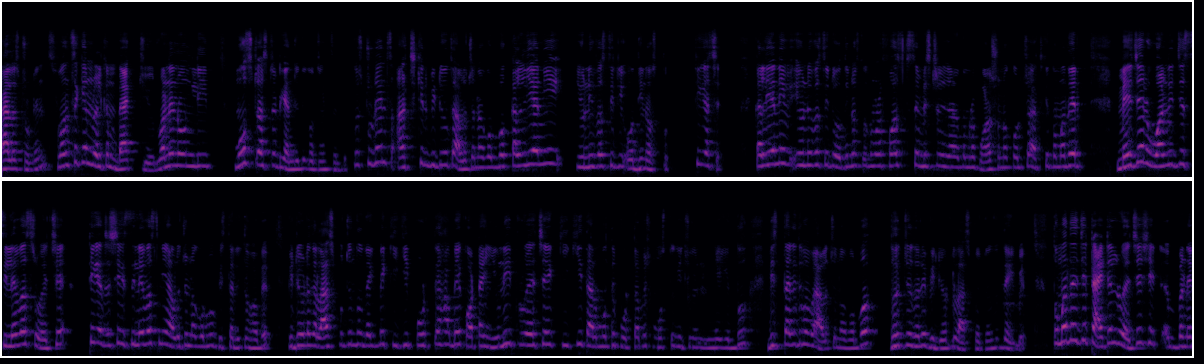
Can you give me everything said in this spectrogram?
Hello students one second welcome back to your one and only most trusted Gyanjyoti coaching centre তো students আজকের ভিডিওতে আলোচনা করব Kalyani university অধীনস্থ, ঠিক আছে? কালিয়ানি ইউনিভার্সিটি অধীনস্থ, তোমরা ফার্স্ট সেমিস্টারে যারা তোমরা পড়াশোনা করছ, আজকে তোমাদের মেজর ওয়ানের যে সিলেবাস রয়েছে ঠিক আছে, সেই সিলেবাস নিয়ে আলোচনা করব বিস্তারিতভাবে। ভিডিওটাকে লাস্ট পর্যন্ত দেখবে, কি কি পড়তে হবে, কটা ইউনিট রয়েছে, কি কি তার মধ্যে পড়তে হবে, সমস্ত কিছু নিয়ে কিন্তু বিস্তারিতভাবে আলোচনা করব। ধৈর্য ধরে ভিডিওটা লাস্ট পর্যন্ত দেখবে। তোমাদের যে টাইটেল রয়েছে, সে মানে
